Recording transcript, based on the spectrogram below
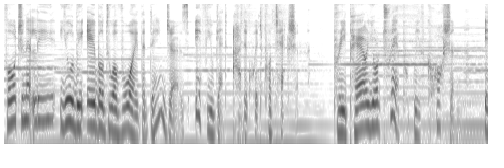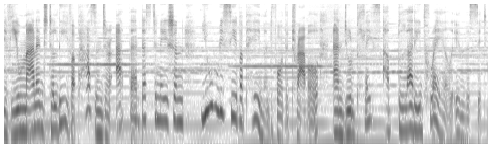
Fortunately, you'll be able to avoid the dangers if you get adequate protection. Prepare your trip with caution. If you manage to leave a passenger at their destination, you'll receive a payment for the travel and you'll place a bloody trail in the city.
